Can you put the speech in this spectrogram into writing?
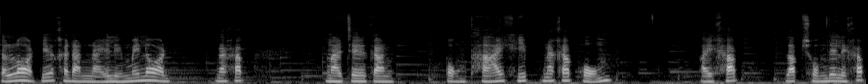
จะรอดเยอะขนาดไหนหรือไม่รอดนะครับ มาเจอกันตรงท้ายคลิปนะครับผม ไปครับ รับชมได้เลยครับ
